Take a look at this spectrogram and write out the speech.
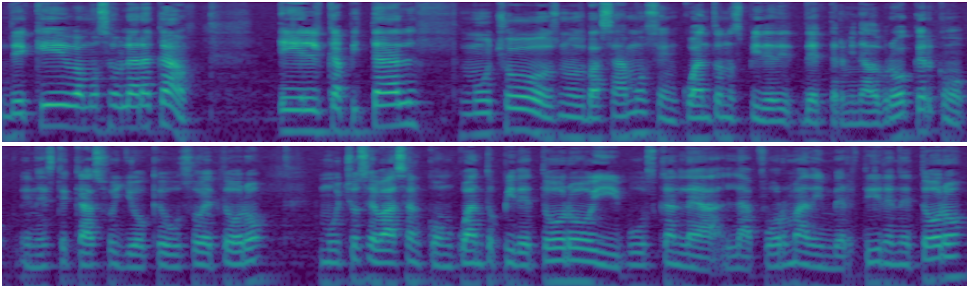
¿de qué vamos a hablar acá? El capital, muchos nos basamos en cuánto nos pide determinado broker, como en este caso yo que uso de Toro Muchos se basan con cuánto pide Toro y buscan la, la forma de invertir en el Toro.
